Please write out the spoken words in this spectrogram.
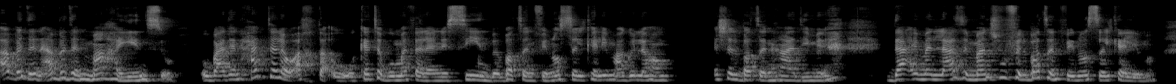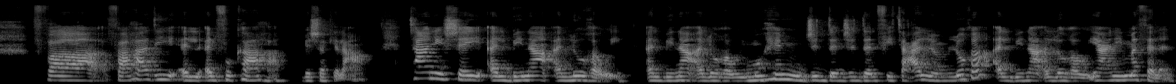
ابدا ابدا ما هينسوا. وبعدين حتى لو أخطأوا وكتبوا مثلا السين ببطن في نص الكلمة أقول لهم إيش البطن هذه دائما لازم ما نشوف البطن في نص الكلمة. ف... فهذه الفكاهة بشكل عام. ثاني شيء البناء اللغوي. البناء اللغوي مهم جدا جدا في تعلم لغة البناء اللغوي. يعني مثلا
